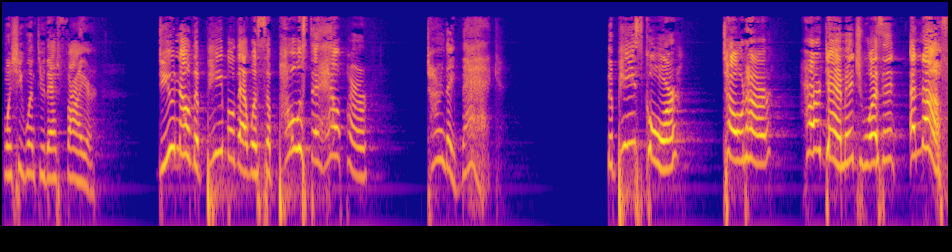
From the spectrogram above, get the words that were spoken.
when she went through that fire. Do you know the people that was supposed to help her turned their back? The Peace Corps told her her damage wasn't enough.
